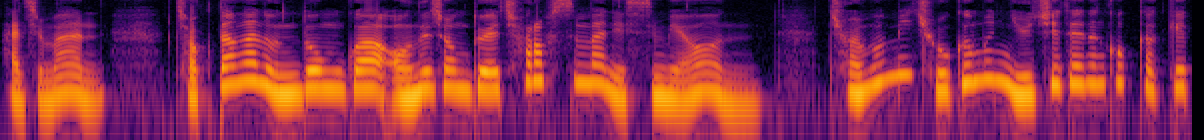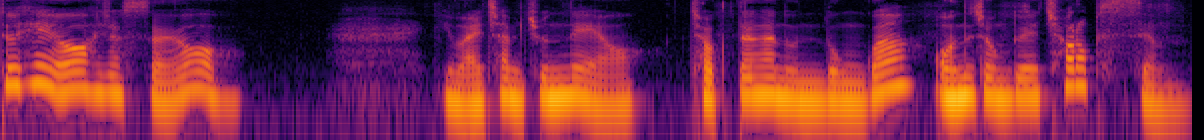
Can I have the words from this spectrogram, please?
하지만 적당한 운동과 어느 정도의 철없음만 있으면 젊음이 조금은 유지되는 것 같기도 해요 하셨어요. 이 말 참 좋네요. 적당한 운동과 어느 정도의 철없음.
